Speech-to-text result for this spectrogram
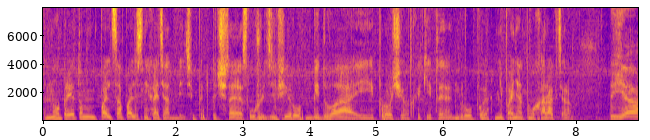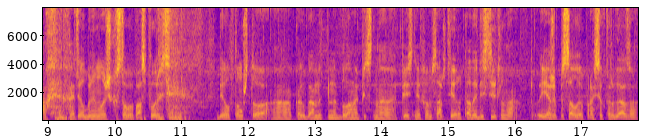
но при этом пальцы о палец не хотят бить, предпочитая слушать Земфиру, Би-2 и прочие вот какие-то группы непонятного характера. Я хотел бы немножечко с тобой поспорить. Дело в том, что а, когда была написана песня FM Сортир, тогда действительно, я же писал ее про сектор газа,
